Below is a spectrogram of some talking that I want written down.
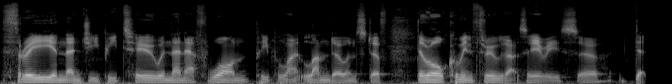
Three and then GP Two and then F One, people like Lando and stuff, they're all coming through that series. So de-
